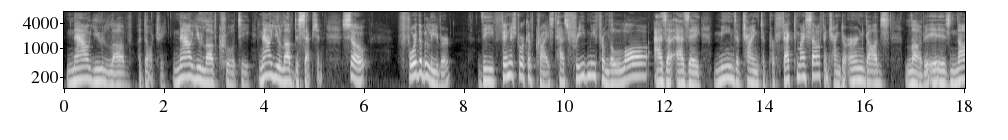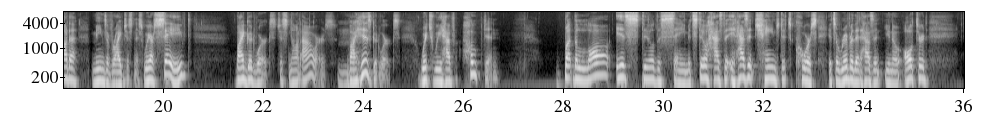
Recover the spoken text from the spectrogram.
now you love adultery. Now you love cruelty. Now you love deception. So, for the believer, the finished work of Christ has freed me from the law as a, as a means of trying to perfect myself and trying to earn God's love. It is not a means of righteousness. We are saved by good works, just not ours, mm. by his good works, which we have hoped in. But the law is still the same. It still has the it hasn't changed its course. It's a river that hasn't, you know, altered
